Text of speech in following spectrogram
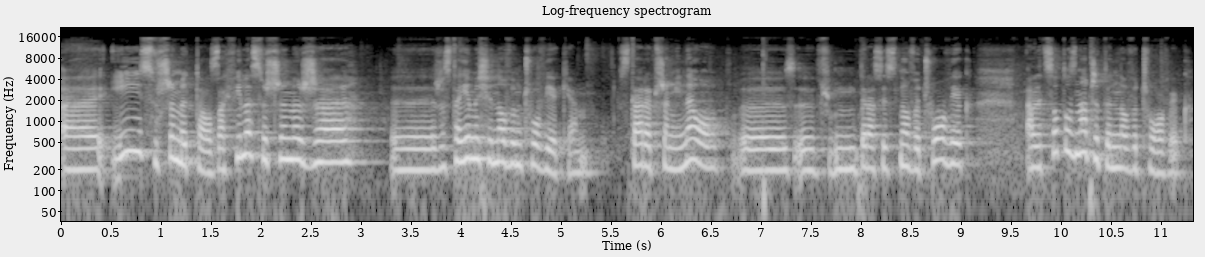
E, I słyszymy to. Za chwilę słyszymy, że, e, że stajemy się nowym człowiekiem. Stare przeminęło, e, teraz jest nowy człowiek. Ale co to znaczy ten nowy człowiek?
